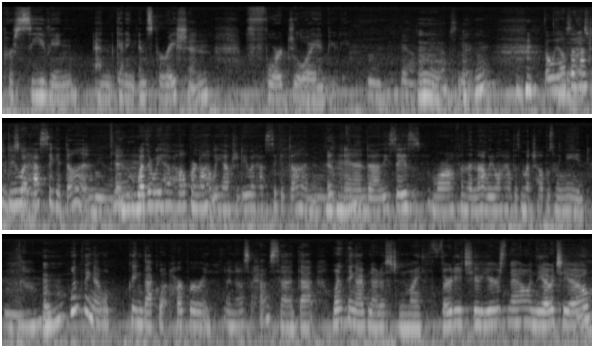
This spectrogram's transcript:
perceiving and getting inspiration for joy and beauty. Mm. Yeah, Mm, absolutely. But we What also have to way to do what has to get done. Yeah. And whether we have help or not, we have to do what has to get done. Mhm. And uh, these days, more often than not, we don't have as much help as we need. Mm. Mm-hmm. One thing I will, going back what Harper and, and Asa have said, that one thing I've noticed in my 32 years now in the OTO,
